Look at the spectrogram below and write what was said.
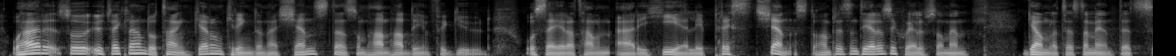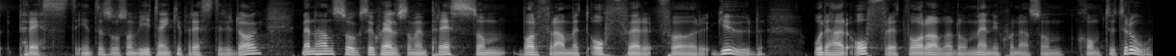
Och här så utvecklar han då tankar omkring den här tjänsten som han hade inför Gud och säger att han är i helig prästtjänst. Och han presenterar sig själv som en Gamla testamentets präst, inte så som vi tänker präster idag, men han såg sig själv som en präst som bar fram ett offer för Gud. Och det här offret var alla de människorna som kom till tro.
